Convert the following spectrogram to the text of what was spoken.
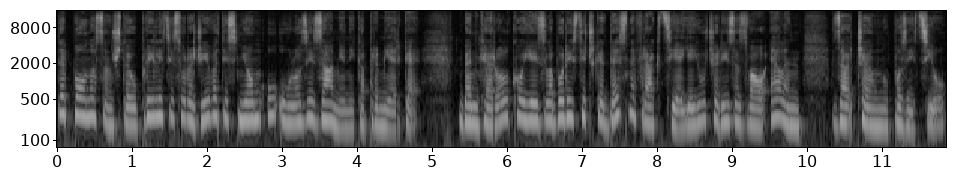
da je ponosan što je u prilici surađivati s njom u ulozi zamjenika premijerke. Ben Carroll, koji je iz laborističke desne frakcije, je jučer izazvao Allen za čelnu poziciju.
